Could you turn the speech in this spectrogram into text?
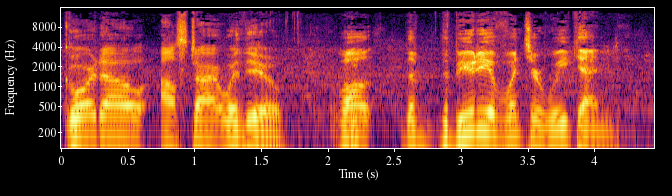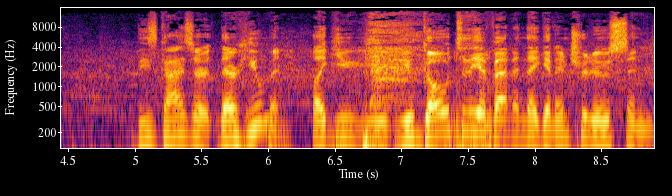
Gordo, I'll start with you. Well, the the beauty of winter weekend, these guys are they're human. Like you, you, you go to the event and they get introduced, and,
